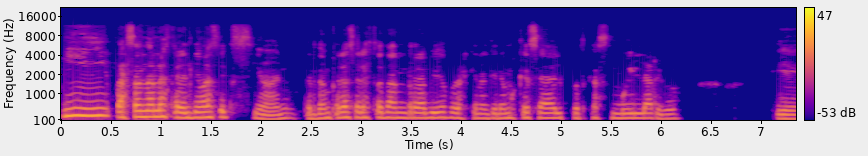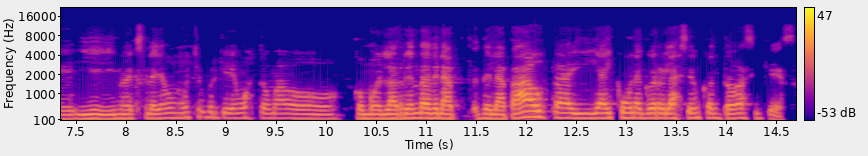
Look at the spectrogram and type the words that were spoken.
y pasando a nuestra última sección, perdón por hacer esto tan rápido, pero es que no queremos que sea el podcast muy largo. Eh, y, y nos explayamos mucho porque hemos tomado como la rienda de la, de la pauta y hay como una correlación con todo, así que eso.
